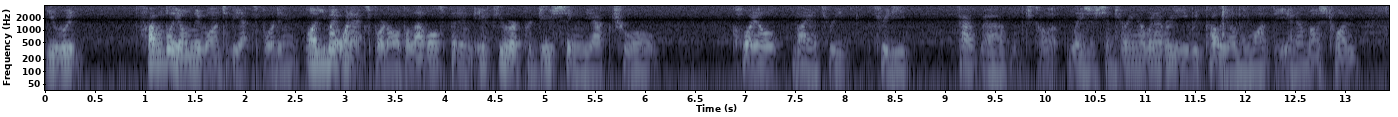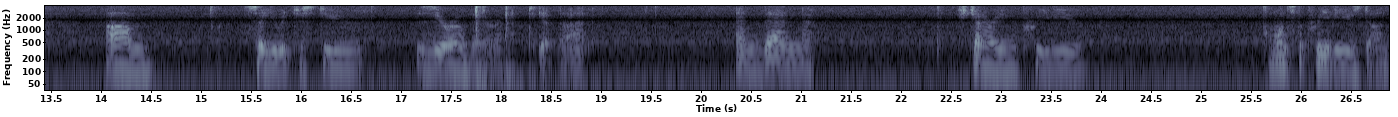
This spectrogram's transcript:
you would probably only want to be exporting, well, you might want to export all the levels, but in, if you were producing the actual coil via 3, 3D, uh, what you call it, laser sintering or whatever, you would probably only want the innermost one. Um, so you would just do zero there to get that. And then it's generating a preview. Once the preview is done,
